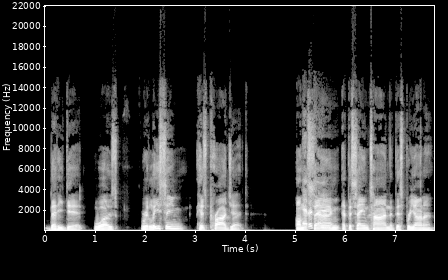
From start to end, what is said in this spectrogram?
that he did, was releasing his project on At the same time. at the same time that this Breonna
